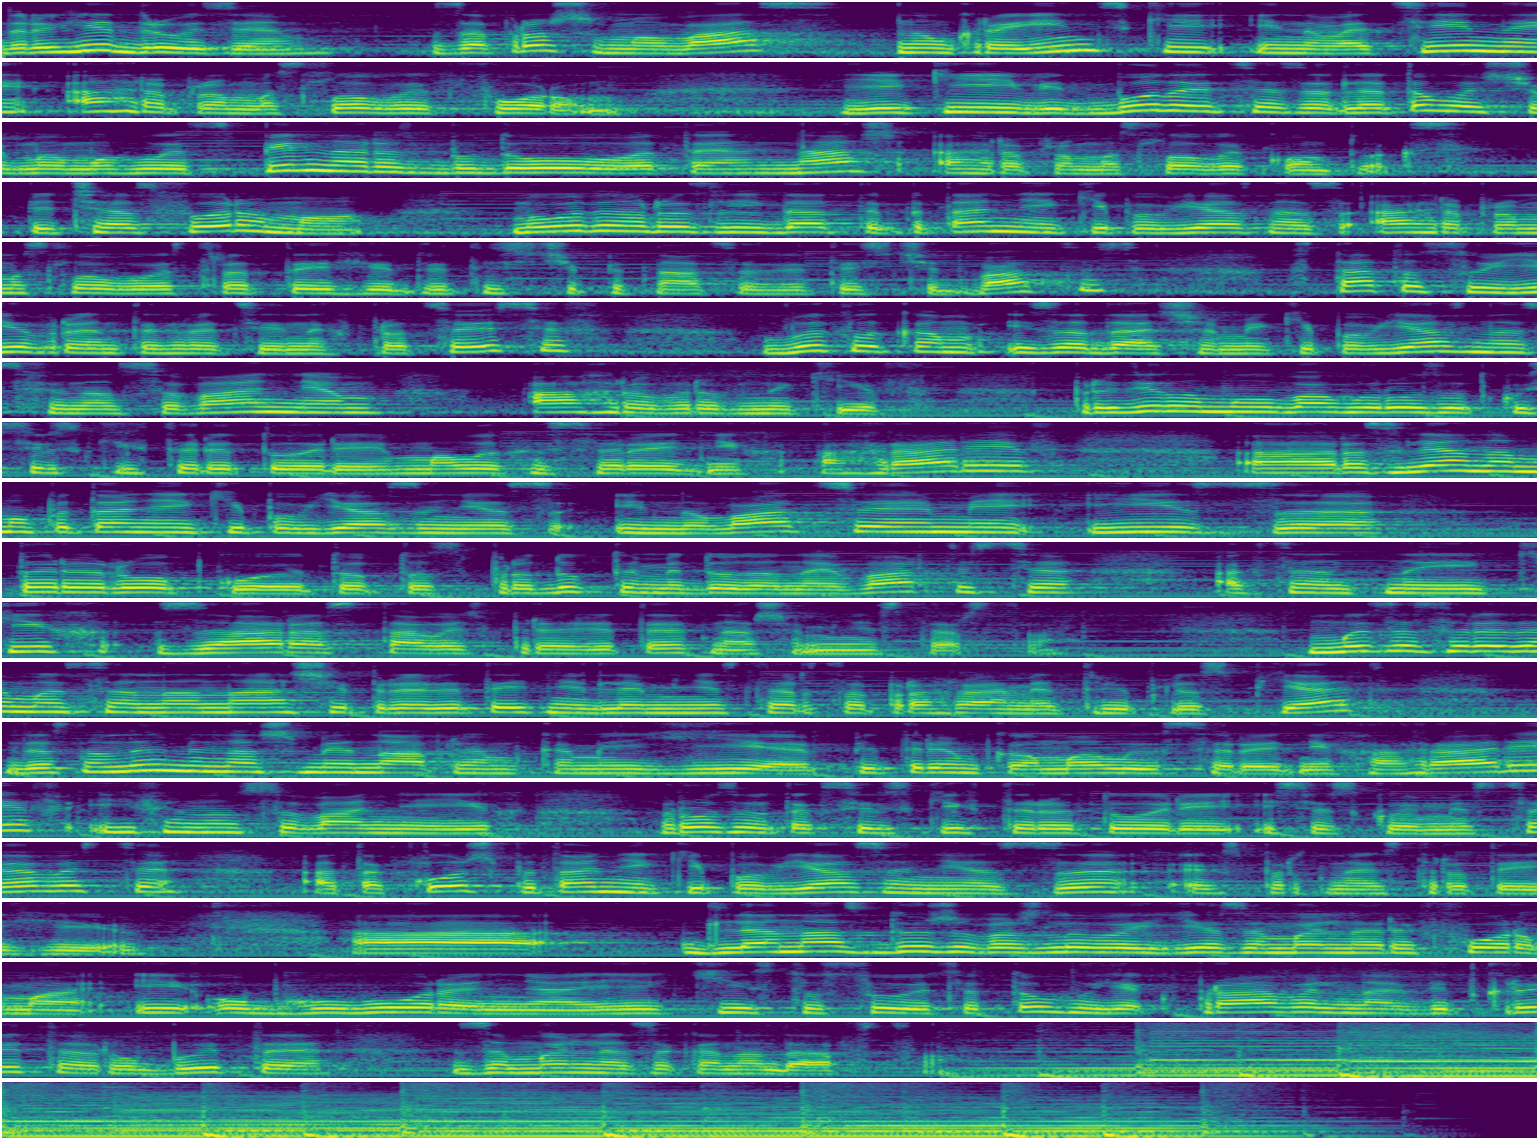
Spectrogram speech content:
Дорогі друзі, запрошуємо вас на український інноваційний агропромисловий форум, який відбудеться для того, щоб ми могли спільно розбудовувати наш агропромисловий комплекс. Під час форуму ми будемо розглядати питання, які пов'язані з агропромисловою стратегією 2015-2020, статусу євроінтеграційних процесів, викликам і задачам, які пов'язані з фінансуванням агровиробників. Приділимо увагу розвитку сільських територій, малих і середніх аграріїв, е, розглянемо питання, які пов'язані з інноваціями і з переробкою, тобто з продуктами доданої вартості, акцент на яких зараз ставить пріоритет наше міністерство. Ми зосередимося на нашій пріоритетній для міністерства програмі 3 плюс 5, де основними нашими напрямками є підтримка малих середніх аграріїв і фінансування їх, розвиток сільських територій і сільської місцевості, а також питання, які пов'язані з експортною стратегією. Для нас дуже важливою є земельна реформа і обговорення, які стосуються того, як правильно відкрито робити земельне законодавство.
